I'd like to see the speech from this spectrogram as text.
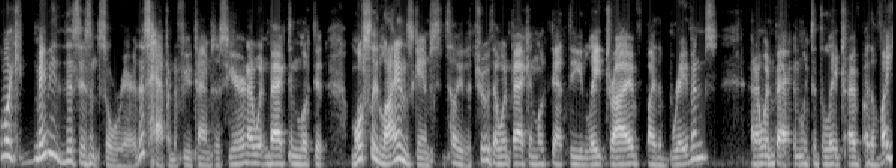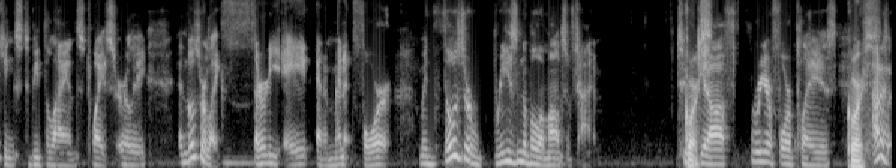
I'm like, maybe this isn't so rare. This happened a few times this year, and I went back and looked at mostly Lions games. To tell you the truth, I went back and looked at the late drive by the Ravens, and I went back and looked at the late drive by the Vikings to beat the Lions twice early, and those were like 38 and a minute four. I mean, those are reasonable amounts of time to Course. get off three or four plays. of course. Honestly,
